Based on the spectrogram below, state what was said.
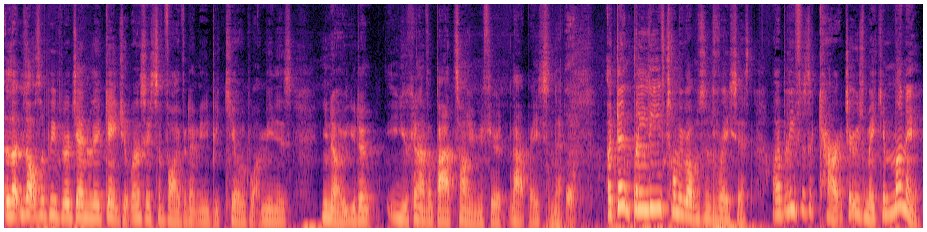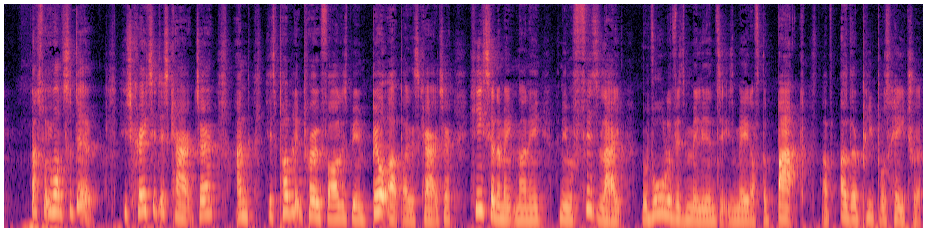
like, lots of people are generally against you. When I say survive, I don't mean to be killed. What I mean is, you know, you don't, you can have a bad time if you're that racist. Yeah. I don't believe Tommy Robinson's racist. I believe there's a character who's making money. That's what he wants to do. He's created this character, and his public profile is being built up by this character. He's going to make money, and he will fizzle out with all of his millions that he's made off the back of other people's hatred.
